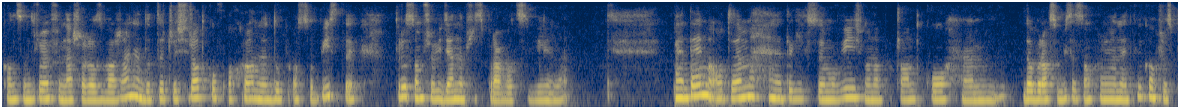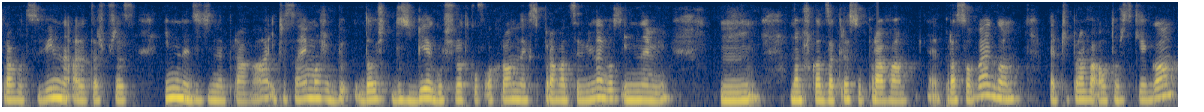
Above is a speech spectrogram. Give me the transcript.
koncentrują się nasze rozważania, dotyczy środków ochrony dóbr osobistych, które są przewidziane przez prawo cywilne. Pamiętajmy o tym, tak jak sobie mówiliśmy na początku, dobra osobiste są chronione tylko przez prawo cywilne, ale też przez inne dziedziny prawa i czasami może dojść do zbiegu środków ochronnych z prawa cywilnego z innymi Mm, na przykład z zakresu prawa e, prasowego e, czy prawa autorskiego.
